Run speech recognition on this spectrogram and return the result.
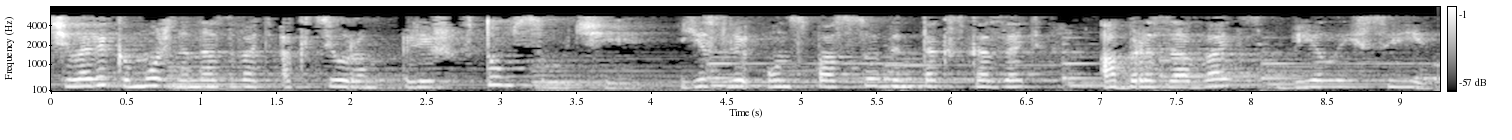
Человека можно назвать актером лишь в том случае, если он способен, так сказать, образовать белый свет.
